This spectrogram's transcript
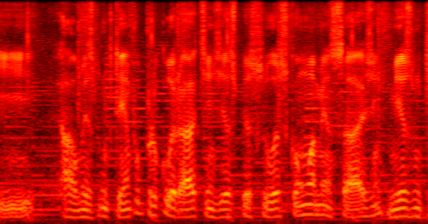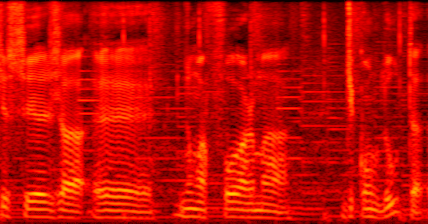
e ao mesmo tempo procurar atingir as pessoas com uma mensagem, mesmo que seja é, numa forma de conduta,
